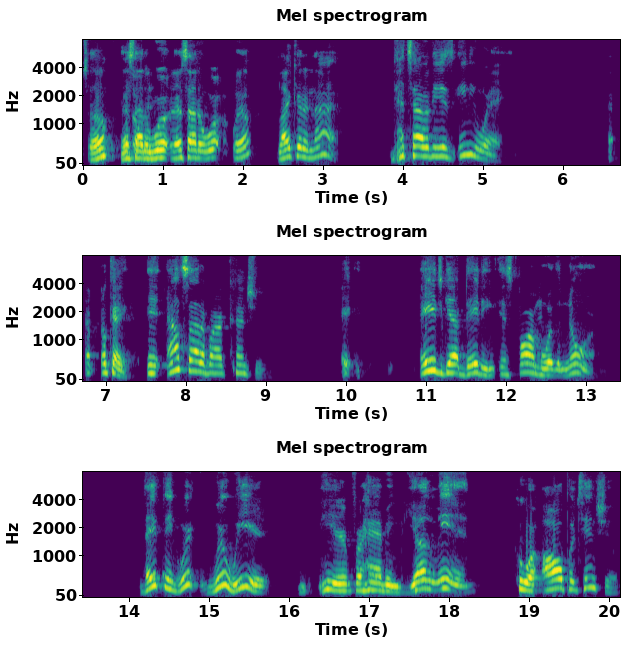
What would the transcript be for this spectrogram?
So that's So how the world. That's how the world. Well, like it or not, that's how it is anyway. Uh, Okay, and outside of our country, age gap dating is far more the norm. They think we're we're weird here for having young men who are all potential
